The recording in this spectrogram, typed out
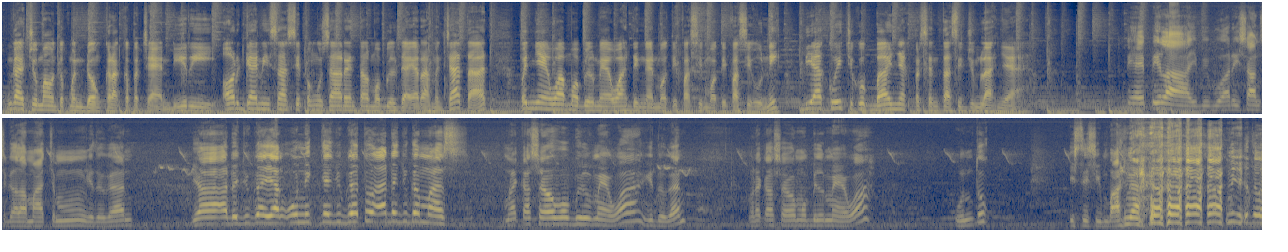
Nggak cuma untuk mendongkrak kepercayaan diri, organisasi pengusaha rental mobil daerah mencatat penyewa mobil mewah dengan motivasi-motivasi unik diakui cukup banyak persentase jumlahnya. Happy lah, ibu-ibu arisan segala macem gitu kan. Ya ada juga yang uniknya juga tuh ada juga mas. Mereka sewa mobil mewah gitu kan. Mereka sewa mobil mewah untuk istri simpanan gitu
